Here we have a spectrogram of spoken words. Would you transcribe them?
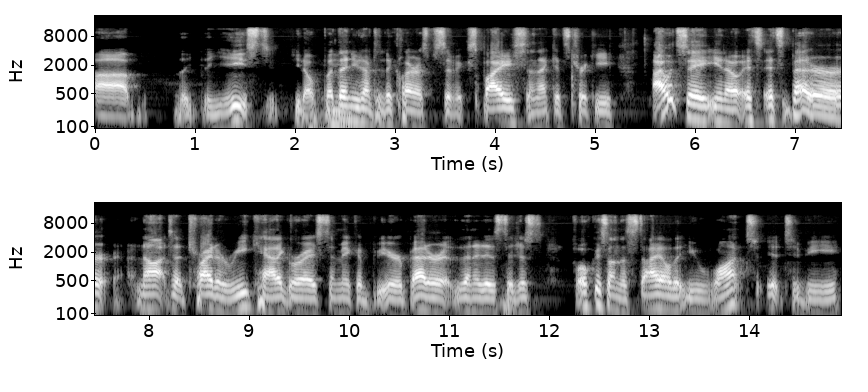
uh, the, the yeast, you know. But then you'd have to declare a specific spice, and that gets tricky. I would say you know it's it's better not to try to recategorize to make a beer better than it is to just focus on the style that you want it to be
